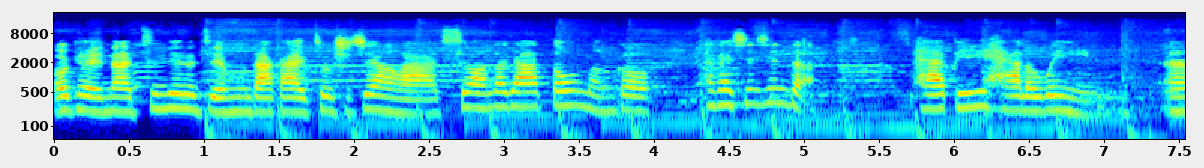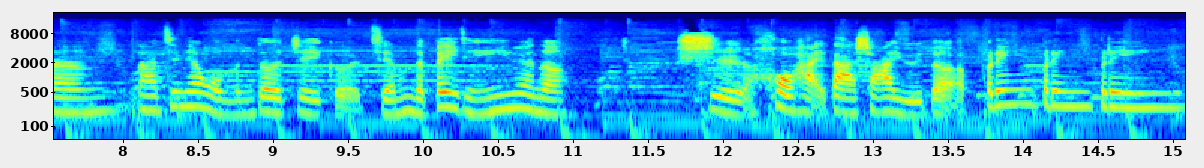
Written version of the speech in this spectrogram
OK，那今天的节目大概就是这样啦，希望大家都能够开开心心的，Happy Halloween。嗯，那今天我们的这个节目的背景音乐呢，是后海大鲨鱼的 Bling Bling Bling。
